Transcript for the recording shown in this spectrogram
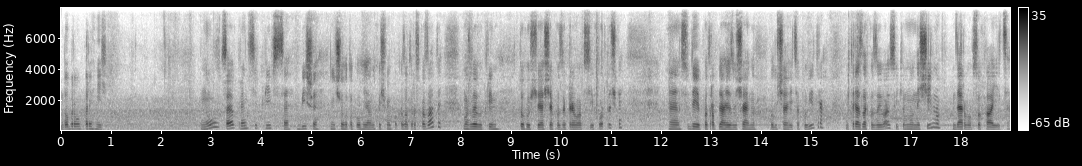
добриво перегній. Ну, це в принципі все. Більше нічого такого я не хочу вам показати, розказати. Можливо, крім того, що я ще позакривав всі форточки. Е, Сюди потрапляє, звичайно, виходить повітря. Вітря легко завиває, оскільки воно не щільно, дерево всухається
